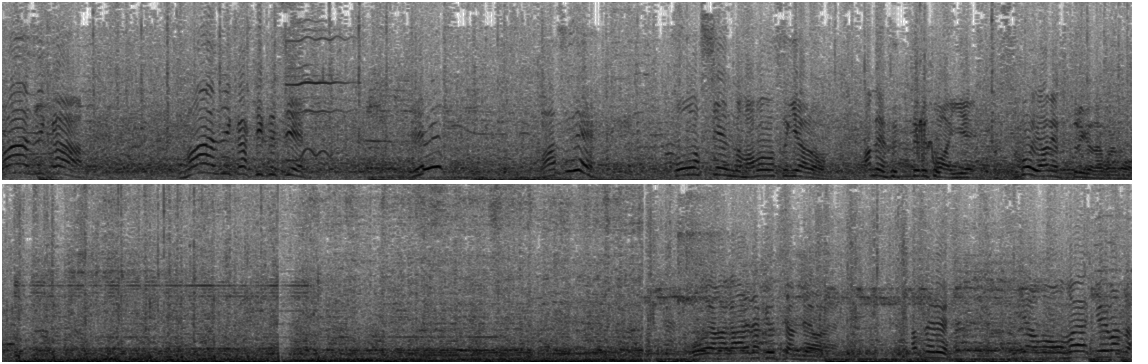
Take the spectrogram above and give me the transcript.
マジか。マジか菊池。え？マジで？甲子園の魔物すぎやろ。雨降ってるとはいえ。すごい雨降ってるけどなこれも。う大山があれだけ打ったんだよ俺させる。次はもうお前は9番だ。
